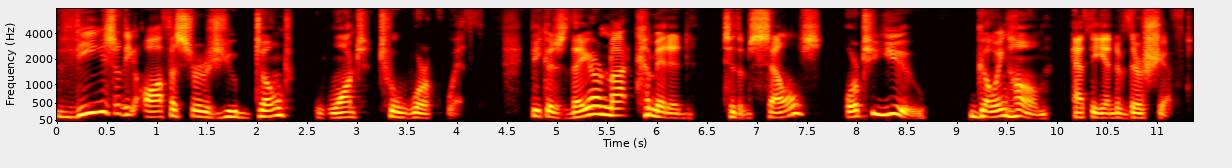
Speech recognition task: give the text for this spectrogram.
These are the officers you don't want to work with because they are not committed to themselves or to you going home at the end of their shift.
